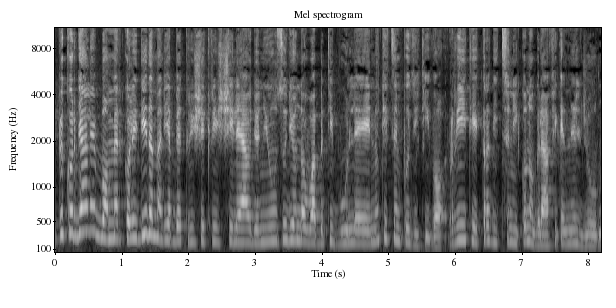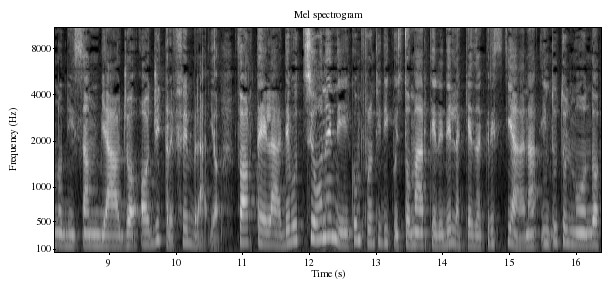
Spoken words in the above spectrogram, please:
più cordiale buon mercoledì da Maria Beatrice Crisci, le audio news di Onda Web TV, le notizie in positivo, riti e tradizioni iconografiche nel giorno di San Biagio, oggi 3 febbraio. Forte è la devozione nei confronti di questo martire della Chiesa cristiana in tutto il mondo.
